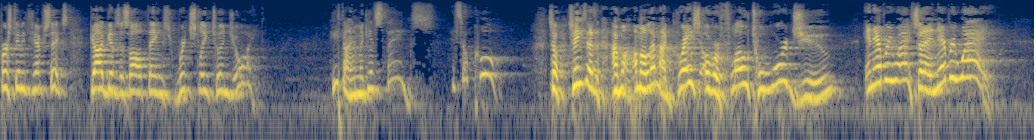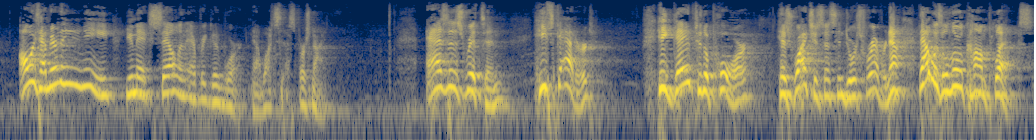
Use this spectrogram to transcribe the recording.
1 Timothy chapter 6, God gives us all things richly to enjoy. He's not even against things. It's so cool. So, so he says, I'm, I'm going to let my grace overflow towards you in every way. So that in every way, always have everything you need, you may excel in every good work. Now watch this, verse 9. As is written, he scattered, he gave to the poor, his righteousness endures forever. Now, that was a little complex.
